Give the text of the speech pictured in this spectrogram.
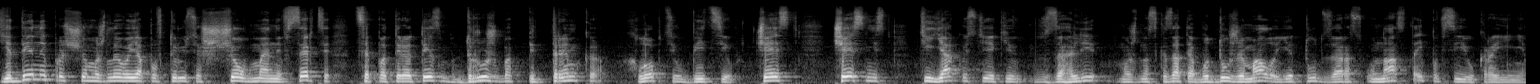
Єдине, про що можливо я повторюся, що в мене в серці, це патріотизм, дружба, підтримка хлопців, бійців, честь, чесність, ті якості, які взагалі можна сказати, або дуже мало є тут зараз у нас та й по всій Україні.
